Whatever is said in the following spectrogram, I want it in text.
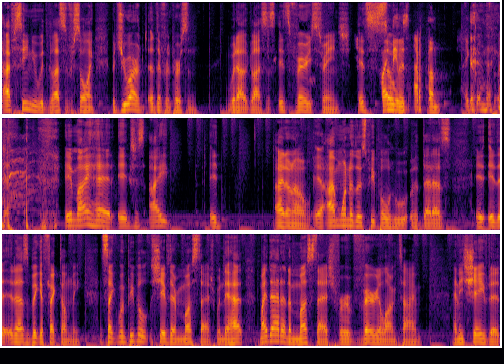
I've seen you with glasses for so long, but you are a different person without glasses. It's very strange. It's My so name is Artan. I come. in my head. It just I it I don't know. I- I'm one of those people who that has it, it, it has a big effect on me. It's like when people shave their mustache. When they had my dad had a mustache for a very long time, and he shaved it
